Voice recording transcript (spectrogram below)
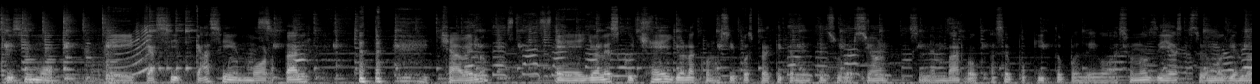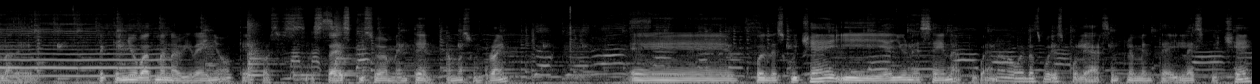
Famosísimo, eh, casi, casi inmortal Chabelo. Eh, yo la escuché, yo la conocí pues prácticamente en su versión. Sin embargo, hace poquito, pues digo, hace unos días que estuvimos viendo la de Pequeño Batman Navideño, que pues está exclusivamente en Amazon Prime. Eh, pues la escuché y hay una escena, pues bueno, no las voy a spoilear, simplemente ahí la escuché.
